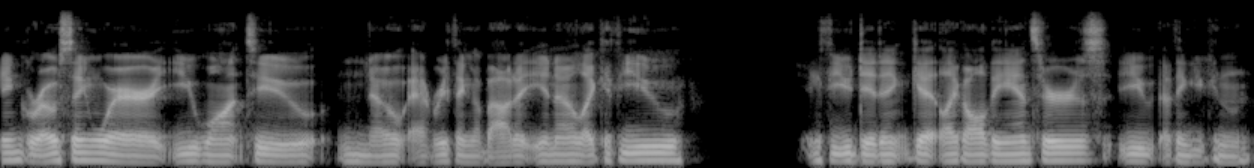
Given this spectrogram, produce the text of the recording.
engrossing where you want to know everything about it, you know? Like if you if you didn't get like all the answers, you I think you can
